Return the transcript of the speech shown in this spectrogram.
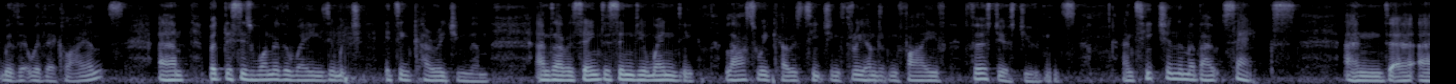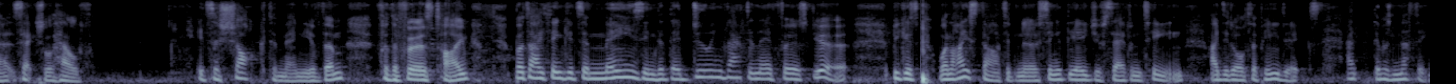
with, with their clients. Um, but this is one of the ways in which it's encouraging them. And I was saying to Cindy and Wendy, last week I was teaching 305 first year students and teaching them about sex and uh, uh, sexual health. It's a shock to many of them for the first time, but I think it's amazing that they're doing that in their first year because when I started nursing at the age of 17, I did orthopedics and there was nothing,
